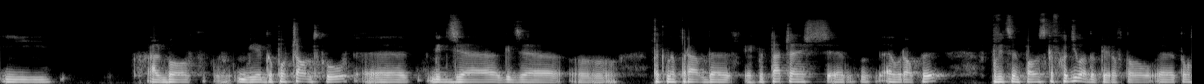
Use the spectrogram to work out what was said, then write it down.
i albo jego początku, gdzie, gdzie tak naprawdę jakby ta część Europy powiedzmy Polska wchodziła dopiero w tą, e, tą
